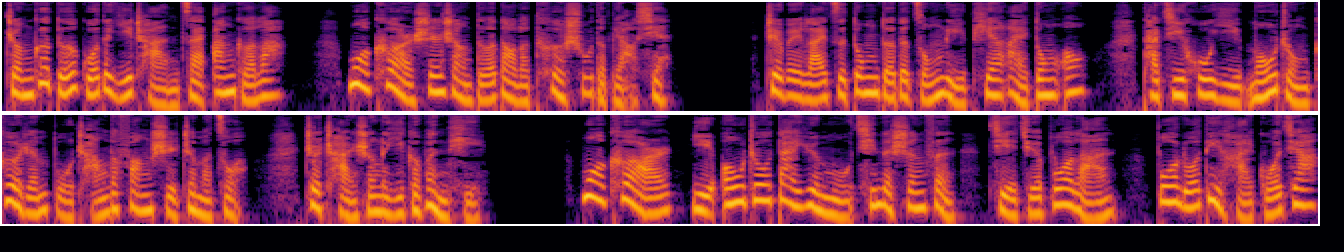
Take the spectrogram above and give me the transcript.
整个德国的遗产在安格拉·默克尔身上得到了特殊的表现。这位来自东德的总理偏爱东欧。他几乎以某种个人补偿的方式这么做，这产生了一个问题：默克尔以欧洲代孕母亲的身份解决波兰、波罗的海国家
